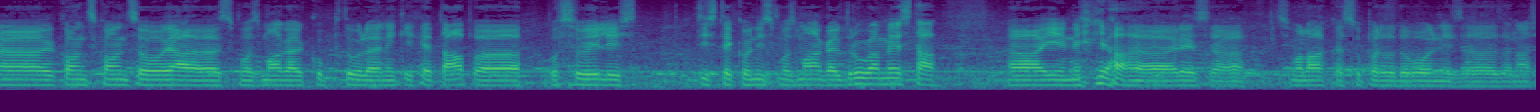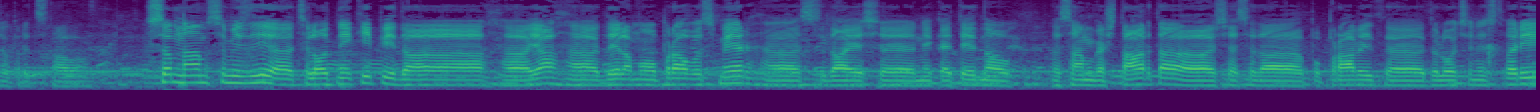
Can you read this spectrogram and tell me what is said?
uh, konc koncev ja, smo zmagali kup tule nekih etap, uh, posvojili tiste, ko nismo zmagali druga mesta. Uh, in ja, res smo lahko super zadovoljni za, za našo predstavo. Vsem nam se mi zdi, celotni ekipi, da ja, delamo v pravo smer. Sedaj je še nekaj tednov do samega štarta, še se da popraviti določene stvari,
